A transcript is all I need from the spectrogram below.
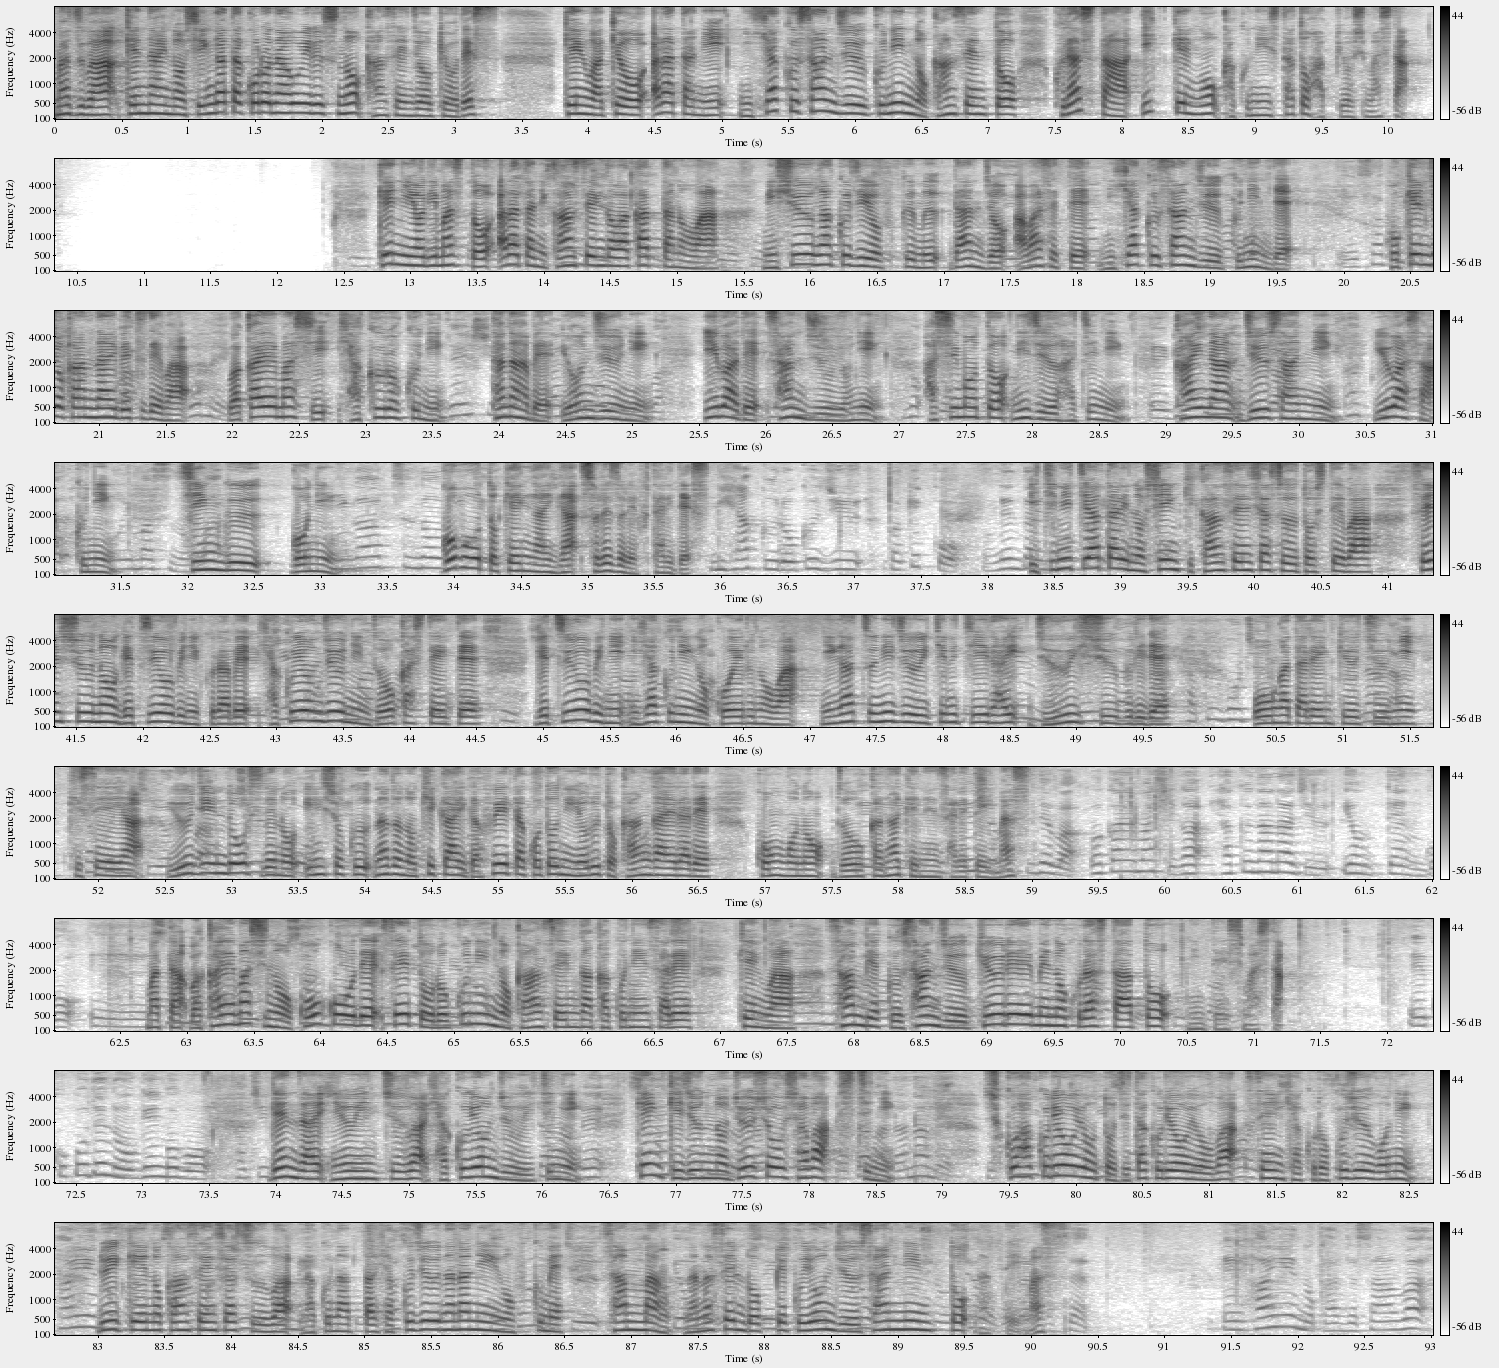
まずは県内の新型コロナウイルスの感染状況です。県は今日新たに239人の感染とクラスター1件を確認したと発表しました。県によりますと新たに感染が分かったのは未就学児を含む男女合わせて239人で保健所管内別では和歌山市106人田辺40人岩手34人橋本28人海南13人湯浅9人新宮5人御坊と県外がそれぞれ2人です。1日あたりの新規感染者数としては先週の月曜日に比べ140人増加していて月曜日に200人を超えるのは2月21日以来11週ぶりで大型連休中に帰省や友人同士での飲食などの機会が増えたことによると考えられ今後の増加が懸念されています。また和歌山市の高校で生徒6人の感染が確認され県は339例目のクラスターと認定しました。現在入院中は141人。県基準の重症者は7人宿泊療養と自宅療養は1165人累計の感染者数は亡くなった117人を含め3万7643人となっています。肺炎の患者さんは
